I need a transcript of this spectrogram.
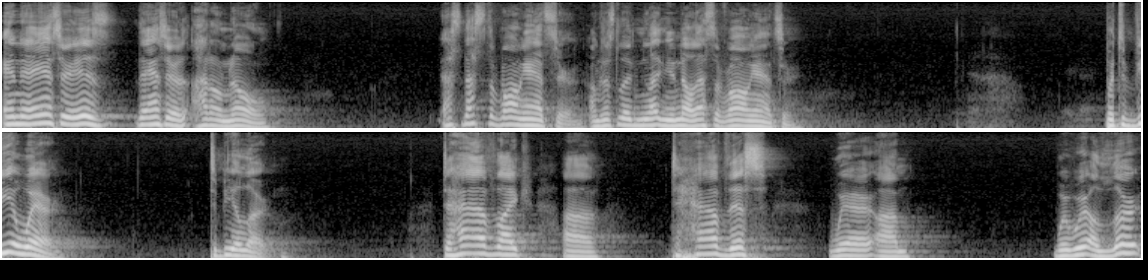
And the answer is the answer is I don't know. That's, that's the wrong answer. I'm just letting, letting you know that's the wrong answer. But to be aware, to be alert, to have like uh, to have this where, um, where we're alert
